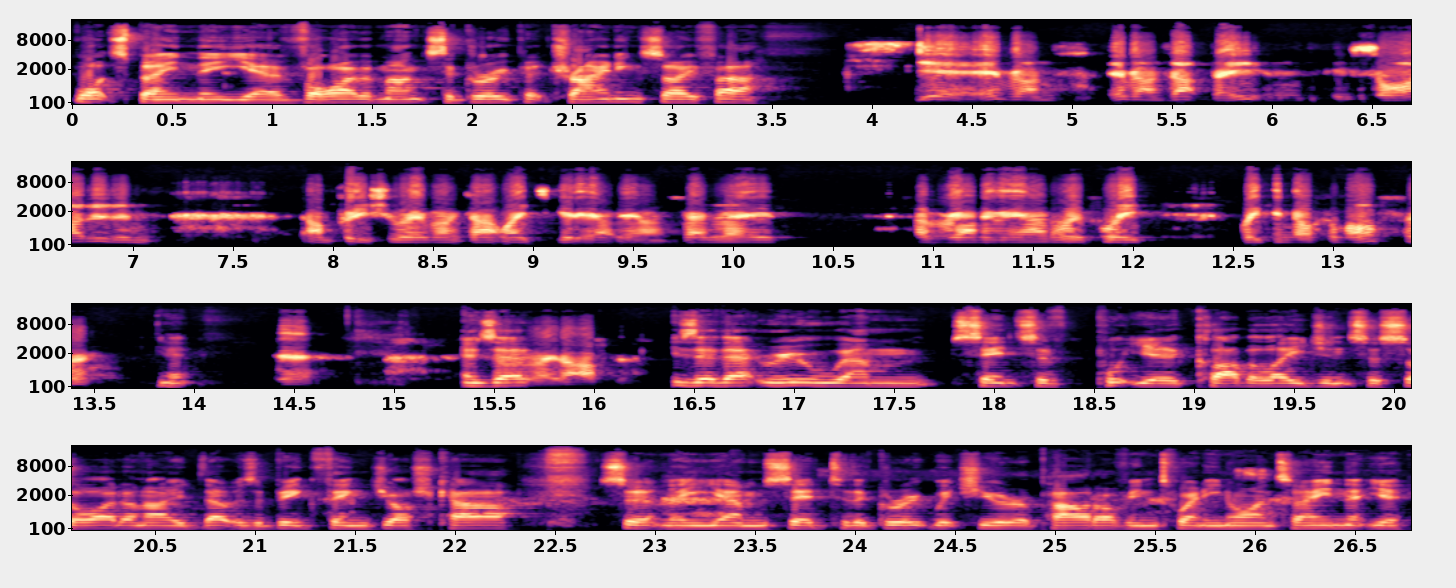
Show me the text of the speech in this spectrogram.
What's been the uh, vibe amongst the group at training so far? Yeah, everyone's everyone's upbeat and excited, and I'm pretty sure everyone can't wait to get out there on Saturday and have a run around. Hopefully, we can knock them off and yeah, yeah. Is that is there that real um, sense of put your club allegiance aside? I know that was a big thing. Josh Carr certainly um, said to the group which you were a part of in 2019 that you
